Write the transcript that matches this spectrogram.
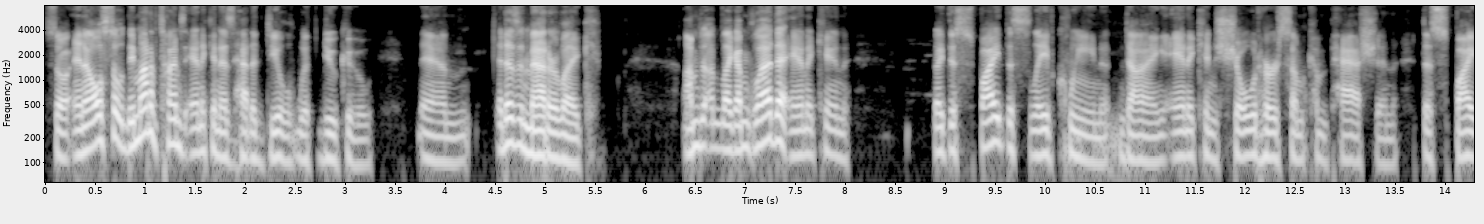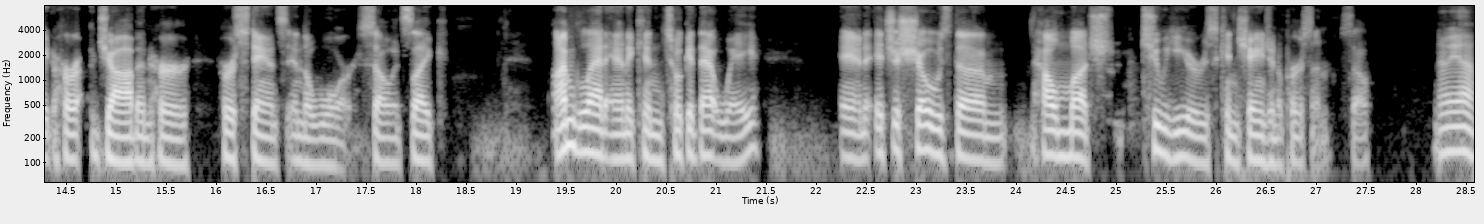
So and also the amount of times anakin has had to deal with dooku and it doesn't matter like i'm, I'm like i'm glad that anakin like despite the slave queen dying anakin showed her some compassion despite her job and her her stance in the war. So it's like i'm glad anakin took it that way and it just shows the um, how much two years can change in a person so Oh yeah,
